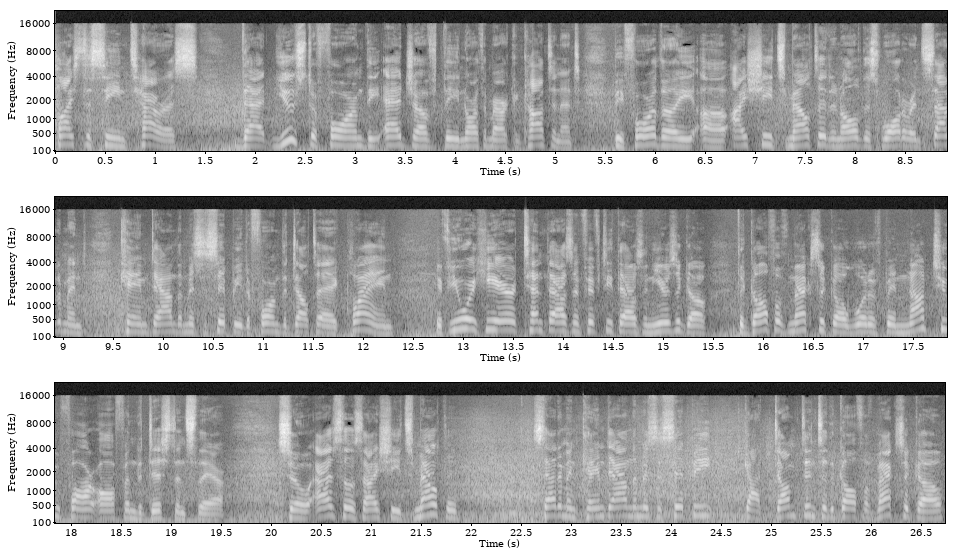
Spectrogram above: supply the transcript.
Pleistocene Terrace that used to form the edge of the North American continent. Before the uh, ice sheets melted and all this water and sediment came down the Mississippi to form the Deltaic Plain, if you were here 10,000, 50,000 years ago, the Gulf of Mexico would have been not too far off in the distance there. So as those ice sheets melted, sediment came down the Mississippi, got dumped into the Gulf of Mexico,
